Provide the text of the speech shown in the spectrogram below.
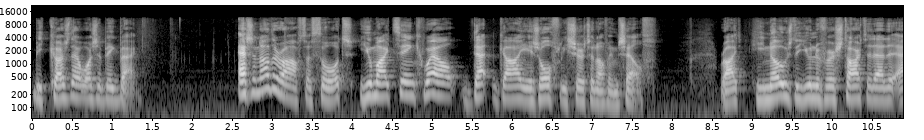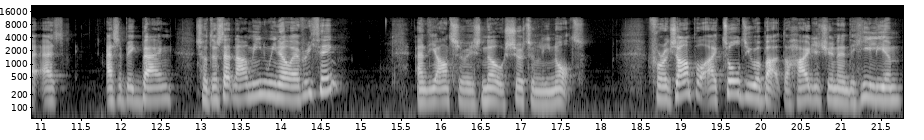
because there was a Big Bang. As another afterthought, you might think, well, that guy is awfully certain of himself. Right? He knows the universe started at, as, as a Big Bang. So does that now mean we know everything? And the answer is no, certainly not. For example, I told you about the hydrogen and the helium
